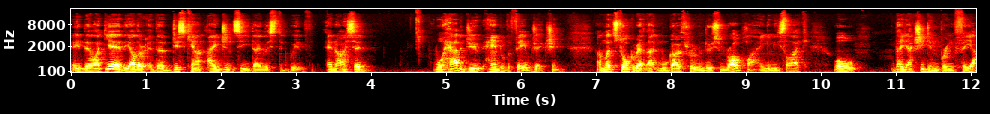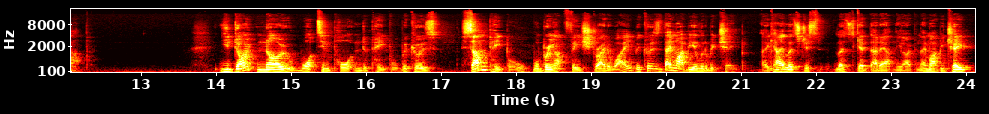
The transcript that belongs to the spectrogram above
And They're like, yeah, the other, the discount agency they listed with. And I said, well, how did you handle the fee objection? Um, let's talk about that and we'll go through and do some role playing. And he's like, well, they actually didn't bring fee up. You don't know what's important to people because some people will bring up fees straight away because they might be a little bit cheap. Okay, let's just let's get that out in the open. They might be cheap.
